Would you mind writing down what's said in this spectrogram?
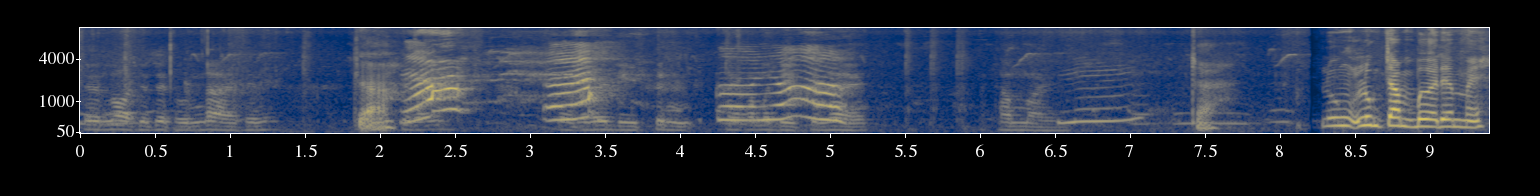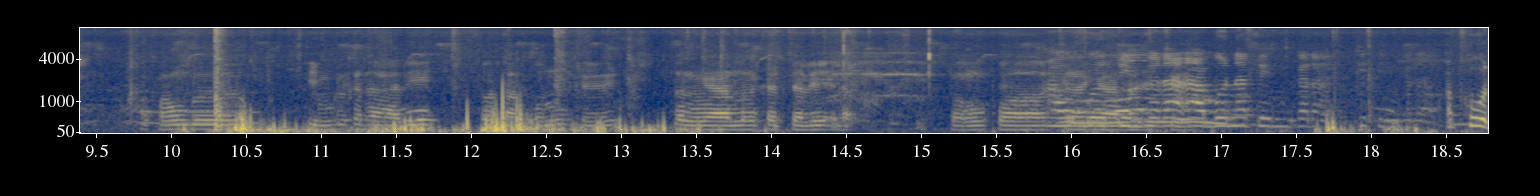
เดินรอดจะได้ทุนได้ทีนี้จ้ะเราก็ดีขึ้นให้เขามาดีขึ้นได้ทำใหม่ จ้ะลุงลุงจำเบอร์ได้ไหมของเบอร์พิมพ์ก็กระดาษนี้โทรศัพท์ผมถือนั่นงานมันก็จะเละละของพอเอาเจอเบอร์งานจริงก็ได้เอาเบอร์นาติงก็ได้ที่จริงก็ได้เอาพูด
